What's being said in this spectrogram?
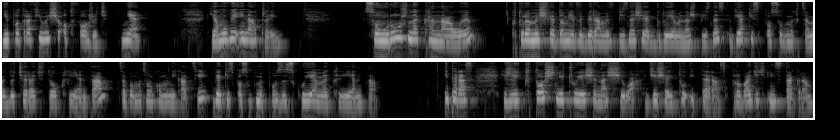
nie potrafimy się otworzyć. Nie. Ja mówię inaczej. Są różne kanały, które my świadomie wybieramy w biznesie, jak budujemy nasz biznes, w jaki sposób my chcemy docierać do klienta za pomocą komunikacji, w jaki sposób my pozyskujemy klienta. I teraz, jeżeli ktoś nie czuje się na siłach, dzisiaj, tu i teraz, prowadzić Instagram,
